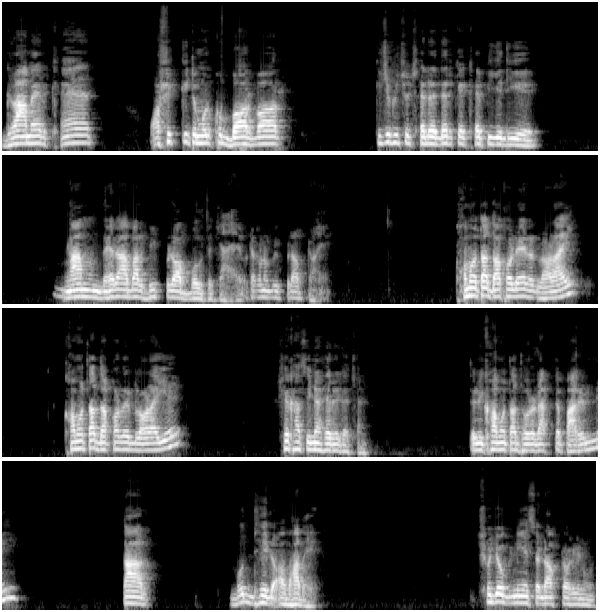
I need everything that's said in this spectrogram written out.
গ্রামের খেত অশিক্ষিত মূর্খ বর্বর, কিছু কিছু ছেলেদেরকে খেপিয়ে দিয়ে, নাম ধেরা আবার বিপ্লব বলতে চায়। ওটা কোনো বিপ্লব নয়। ক্ষমতা দখলের লড়াই, ক্ষমতা দখলের লড়াইয়ে শেখ হাসিনা হেরে গেছেন। তিনি ক্ষমতা ধরে রাখতে পারেননি তার বুদ্ধির অভাবে। সুযোগ নিয়েছে ডক্টর ইনুস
